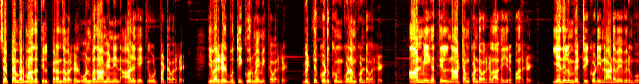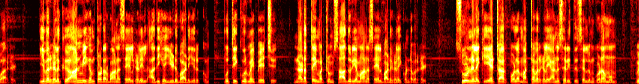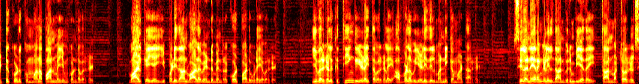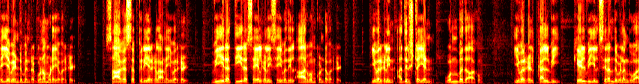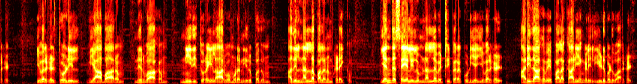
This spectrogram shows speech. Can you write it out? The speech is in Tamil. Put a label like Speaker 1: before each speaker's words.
Speaker 1: செப்டம்பர் மாதத்தில் பிறந்தவர்கள் ஒன்பதாம் எண்ணின் ஆளுகைக்கு உட்பட்டவர்கள். இவர்கள் புத்தி கூர்மை மிக்கவர்கள் விட்டுக் கொடுக்கும் குணம் கொண்டவர்கள். ஆன்மீகத்தில் நாட்டம் கொண்டவர்களாக இருப்பார்கள். எதிலும் வெற்றி கொடி நாடவே விரும்புவார்கள். இவர்களுக்கு ஆன்மீகம் தொடர்பான செயல்களில் அதிக ஈடுபாடு இருக்கும். புத்தி கூர்மை பேச்சு நடத்தை மற்றும் சாதுரியமான செயல்பாடுகளை கொண்டவர்கள். சூழ்நிலைக்கு ஏற்றாற்போல மற்றவர்களை அனுசரித்து செல்லும் குணமும் விட்டுக் கொடுக்கும் மனப்பான்மையும் கொண்டவர்கள். வாழ்க்கையை இப்படிதான் வாழ வேண்டும் என்ற கோட்பாடு உடையவர்கள். இவர்களுக்கு தீங்கு இழைத்தவர்களை அவ்வளவு எளிதில் மன்னிக்க மாட்டார்கள். சில நேரங்களில் தான் விரும்பியதை தான் மற்றவர்கள் செய்ய வேண்டும் என்ற குணமுடையவர்கள். சாகச பிரியர்களான இவர்கள் வீர தீர செயல்களை செய்வதில் ஆர்வம் கொண்டவர்கள். இவர்களின் அதிர்ஷ்ட எண் ஒன்பது ஆகும். இவர்கள் கல்வி கேள்வியில் சிறந்து விளங்குவார்கள். இவர்கள் தொழில் வியாபாரம் நிர்வாகம் நீதித்துறையில் ஆர்வமுடன் இருப்பதும் அதில் நல்ல பலனும் கிடைக்கும். எந்த செயலிலும் நல்ல வெற்றி பெறக்கூடிய இவர்கள் அரிதாகவே பல காரியங்களில் ஈடுபடுவார்கள்.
